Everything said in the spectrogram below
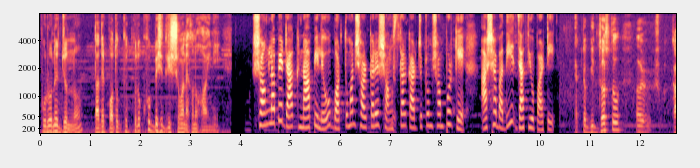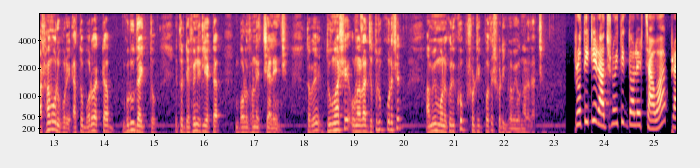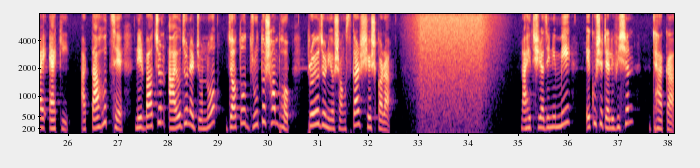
পূরণের জন্য তাদের পদক্ষেপগুলো খুব বেশি দৃশ্যমান এখনও হয়নি। সংলাপে ডাক না পেলেও বর্তমান সরকারের সংস্কার কার্যক্রম সম্পর্কে আশাবাদী জাতীয় পার্টি। একটা বিধ্বস্ত কাঠামোর উপরে এত বড় একটা গুরু দায়িত্ব এ তো ডেফিনেটলি একটা বড় ধরনের চ্যালেঞ্জ তবে দু মাসে ওনারা যতটুকু করেছেন আমি মনে করি খুব সঠিক পথে সঠিকভাবে ওনারা যাচ্ছেন। প্রতিটি রাজনৈতিক দলের চাওয়া প্রায় একই। আর তা হচ্ছে নির্বাচন আয়োজনের জন্য যত দ্রুত সম্ভব প্রয়োজনীয় সংস্কার শেষ করা। নাহিদ সিরাজি, নিম্মি, একুশে টেলিভিশন, ঢাকা।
